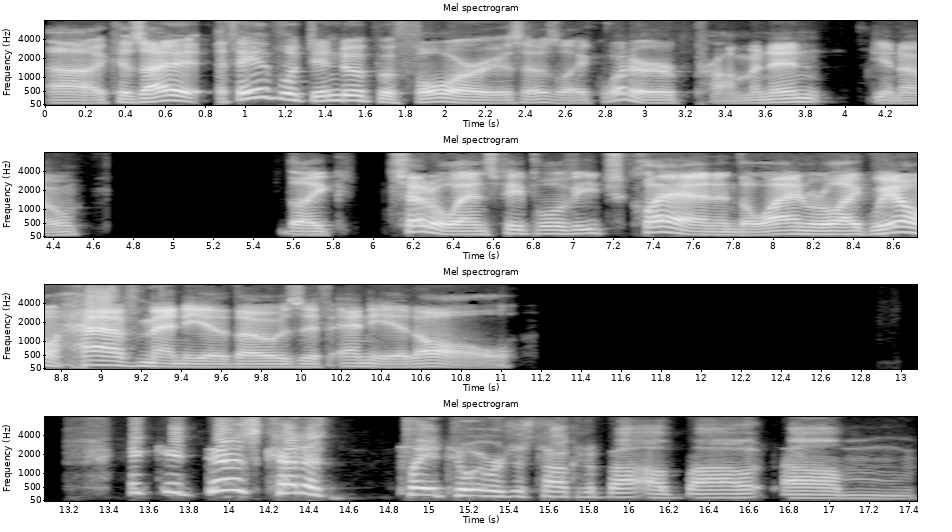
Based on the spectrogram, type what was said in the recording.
because uh, I I think I've looked into it before because I was like, what are prominent, you know, like Shadowlands people of each clan, and the lion were like, we don't have many of those, if any at all. It, it does kind of play into what we are just talking about about um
